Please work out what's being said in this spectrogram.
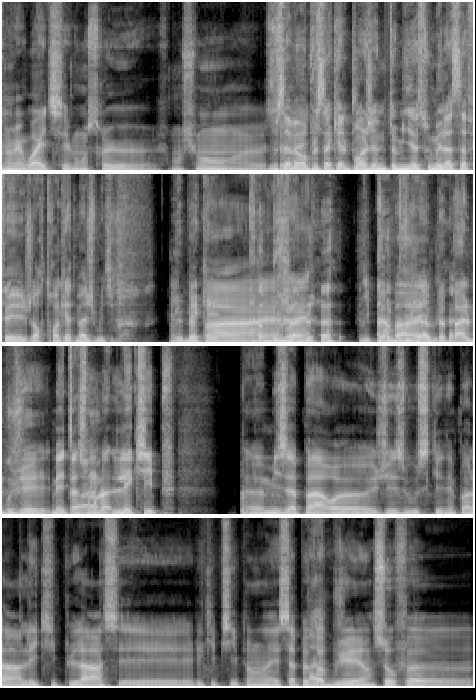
Euh, Non, mais White, c'est monstrueux. Franchement. euh, Vous savez en plus à quel point j'aime Tomiyasu, mais là ça fait genre 3-4 matchs, je me dis il le peut mec pas, est euh, imbougeable. ouais, il peut pas, il peut pas le bouger. Mais de toute façon, Ouais. l'équipe, euh, mis à part euh, Jesus qui n'est pas là, l'équipe là, c'est l'équipe type, hein, et ça peut Ouais. pas bouger, hein, sauf euh,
